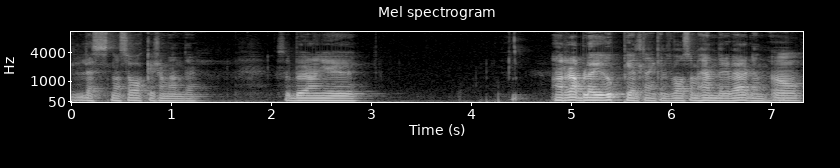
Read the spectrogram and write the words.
ledsna saker som händer. Så börjar han ju... Han rabblar ju upp helt enkelt vad som händer i världen. ja.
